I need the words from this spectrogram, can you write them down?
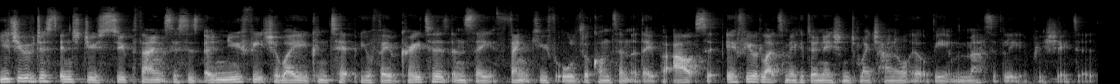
YouTube have just introduced Super Thanks. This is a new feature where you can tip your favorite creators and say thank you for all of the content that they put out. So if you would like to make a donation to my channel, it will be massively appreciated.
